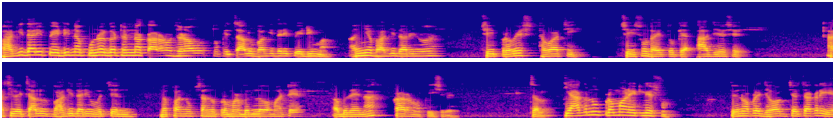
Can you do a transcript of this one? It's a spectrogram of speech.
ભાગીદારી પેઢીના પુનર્ગઠનના કારણો જણાવો. તો કે ચાલુ ભાગીદારી પેઢીમાં અન્ય ભાગીદારીનો છે પ્રવેશ થવાથી છે શું થાય? તો કે આ જે છે આ સિવાય ચાલુ ભાગીદારીઓ વચ્ચે નફા નુકસાનનું પ્રમાણ બદલવા માટે આ બધા એના કારણો કહી શકાય. ચાલો, ત્યાગનું પ્રમાણ એટલે શું? તો એનો આપણે જવાબ ચર્ચા કરીએ.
